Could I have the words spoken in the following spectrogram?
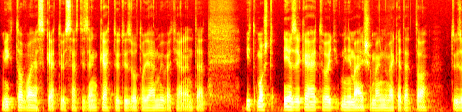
míg tavaly ez 212 tűzoltójárművet jelentett. Itt most érzékelhető, hogy minimálisan megnövekedett a tűz,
